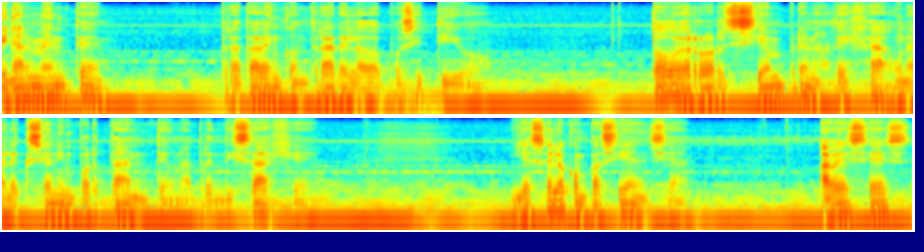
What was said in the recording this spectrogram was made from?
Finalmente, trata de encontrar el lado positivo. Todo error siempre nos deja una lección importante, un aprendizaje. Y hacerlo con paciencia. A veces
